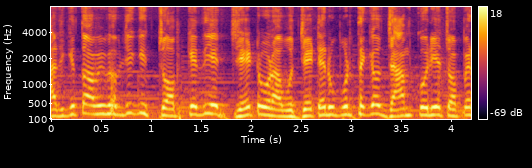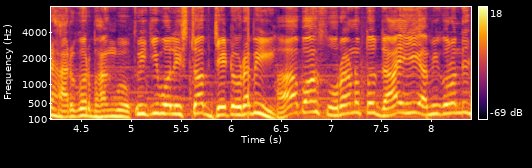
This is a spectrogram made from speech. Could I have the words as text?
আজকে তো আমি ভাবছি কি চপকে দিয়ে জেট ওড়াবো। জেটের উপর থেকেও জাম্প করিয়ে চপের হাড়গোড় ভাঙবো। তুই কি বলিস, চপ, জেট ওড়াবি? হ্যাঁ বস ওড়ানো তো যাই। আমি কোনোদিন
